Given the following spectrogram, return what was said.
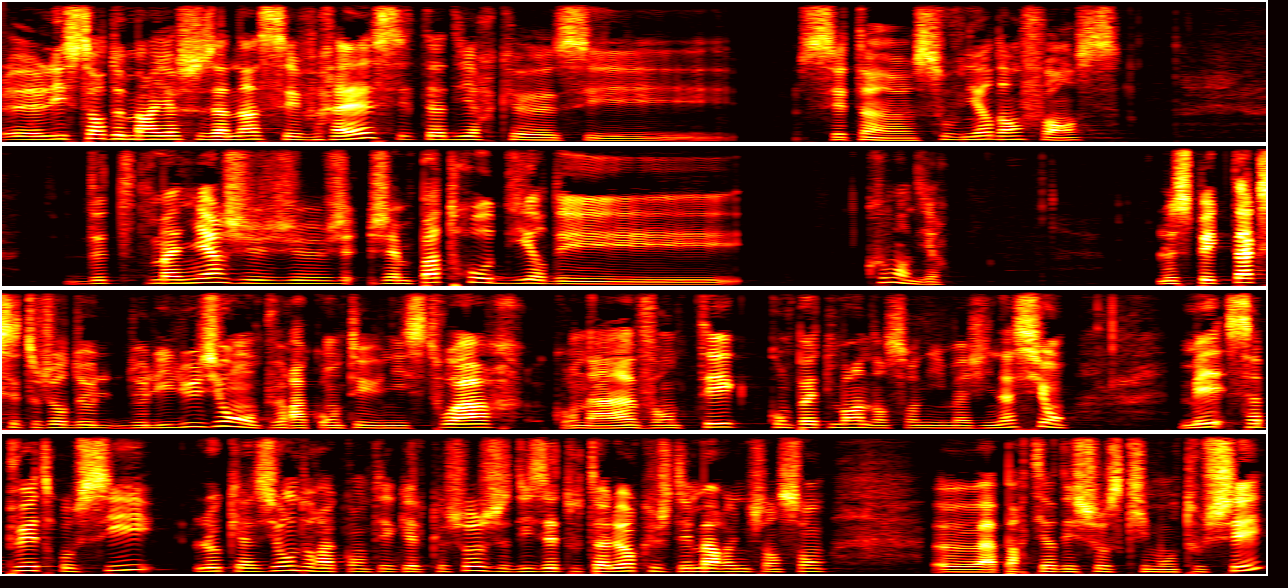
Euh, L'histoire de Maria Susanna, c'est vrai, c'est-à-dire que c'est, c'est un souvenir d'enfance. De toute manière, je j'aime pas trop dire des... Comment dire? Le spectacle, c'est toujours de, l'illusion. On peut raconter une histoire qu'on a inventée complètement dans son imagination. Mais ça peut être aussi l'occasion de raconter quelque chose. Je disais tout à l'heure que je démarre une chanson euh, à partir des choses qui m'ont touchée.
